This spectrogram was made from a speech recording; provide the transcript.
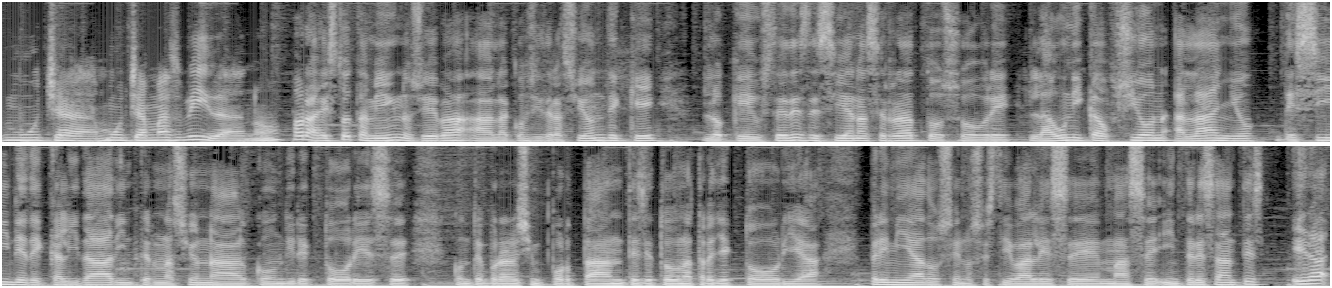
mucha, mucha más vida, ¿no? Ahora, esto también nos lleva a la consideración de que lo que ustedes decían hace rato sobre la única opción al año de cine de calidad internacional con directores eh, contemporáneos importantes de toda una trayectoria, premiados en los festivales eh, más eh, interesantes, era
